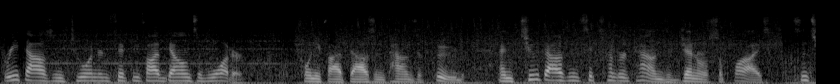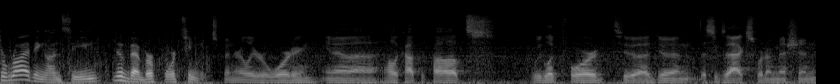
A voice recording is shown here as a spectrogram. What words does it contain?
3,255 gallons of water, 25,000 pounds of food, and 2,600 pounds of general supplies since arriving on scene November 14th. It's been really rewarding. You know, uh, helicopter pilots, we look forward to uh, doing this exact sort of mission.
